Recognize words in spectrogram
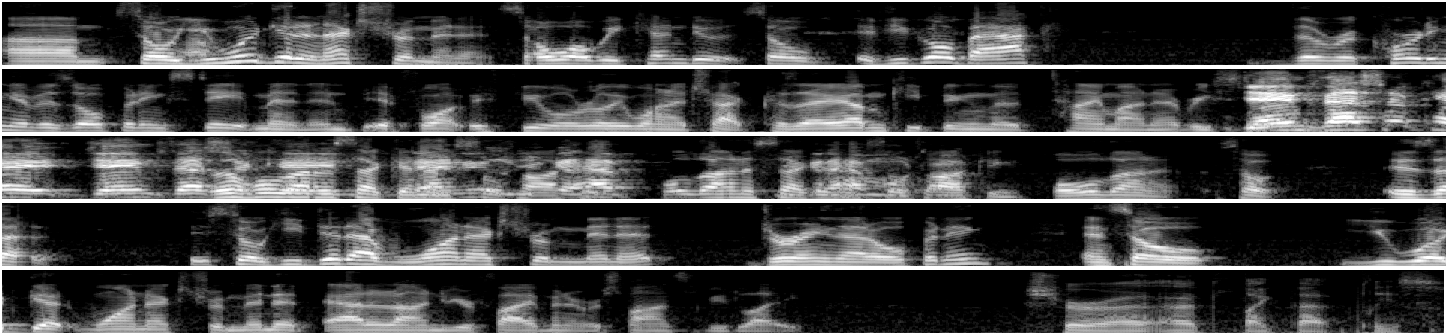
Um, so you would get an extra minute. So what we can do, so if you go back, the recording of his opening statement, and if if people really want to check, because I am keeping the time on every. Statement. James, that's okay. James, that's oh, hold okay. on a second. Daniel, I'm still talking. Have, hold on a second. I'm still talking. Hold on. So is that so? He did have one extra minute during that opening, and so you would get one extra minute added on to your five minute response if you'd like. Sure, I, would like that, please.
